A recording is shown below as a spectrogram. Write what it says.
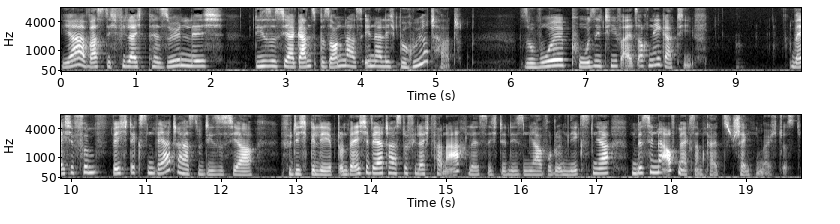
ja, was dich vielleicht persönlich dieses Jahr ganz besonders innerlich berührt hat. Sowohl positiv als auch negativ. Welche fünf wichtigsten Werte hast du dieses Jahr für dich gelebt und welche Werte hast du vielleicht vernachlässigt in diesem Jahr, wo du im nächsten Jahr ein bisschen mehr Aufmerksamkeit schenken möchtest?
